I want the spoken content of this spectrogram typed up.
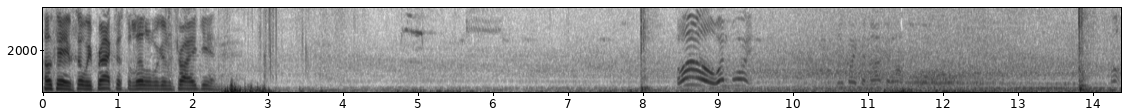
Okay, so we practiced a little. We're going to try again. if I can knock it off. Oh,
